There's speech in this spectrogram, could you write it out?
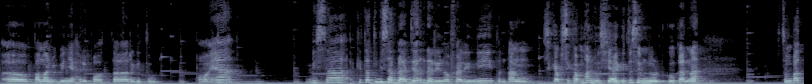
uh, paman bibinya Harry Potter gitu. Pokoknya bisa kita tuh bisa belajar dari novel ini tentang sikap-sikap manusia gitu sih menurutku. Karena sempat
